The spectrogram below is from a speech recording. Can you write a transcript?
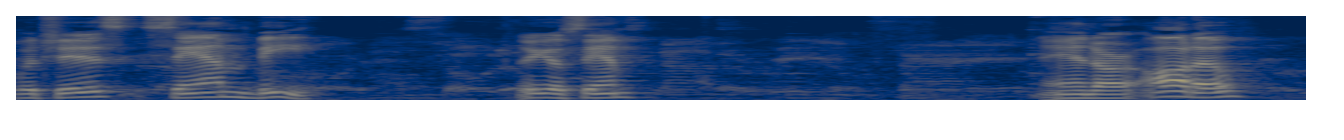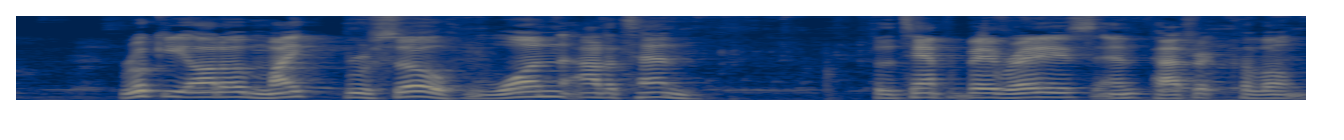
which is Sam B. There you go, Sam. And our auto, rookie auto, Mike Brosseau, 1 out of 10 for the Tampa Bay Rays and Patrick Colon.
